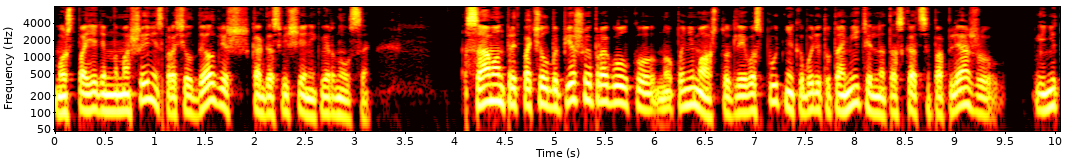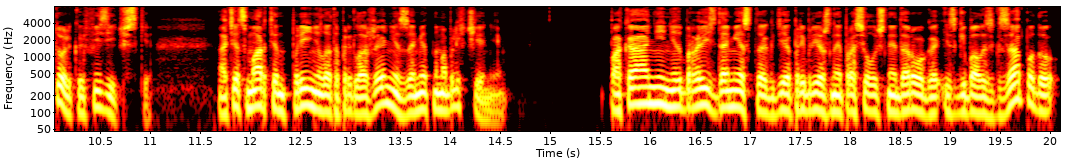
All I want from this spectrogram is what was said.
«Может, поедем на машине?» — спросил Делглиш, когда священник вернулся. Сам он предпочел бы пешую прогулку, но понимал, что для его спутника будет утомительно таскаться по пляжу, и не только физически. Отец Мартин принял это предложение с заметным облегчением. Пока они не добрались до места, где прибрежная проселочная дорога изгибалась к западу,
